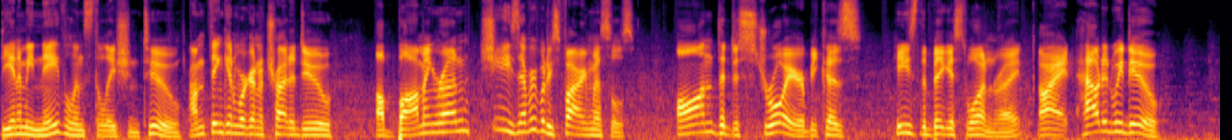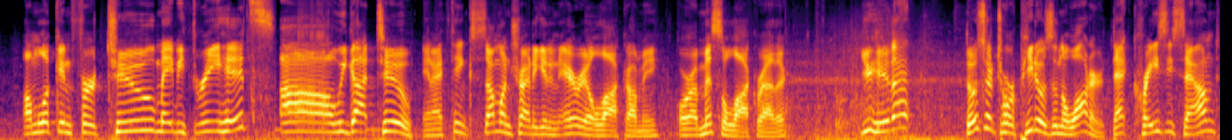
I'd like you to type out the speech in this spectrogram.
the enemy naval installation too. I'm thinking we're gonna try to do a bombing run? Jeez, everybody's firing missiles on the destroyer because he's the biggest one, right? All right, how did we do? I'm looking for two, maybe three hits. Oh, we got two. And I think someone tried to get an aerial lock on me, or a missile lock, rather. You hear that? Those are torpedoes in the water. That crazy sound,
